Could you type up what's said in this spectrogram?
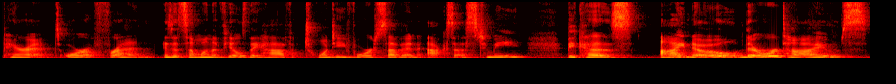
parent or a friend? Is it someone that feels they have 24 7 access to me? Because I know there were times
